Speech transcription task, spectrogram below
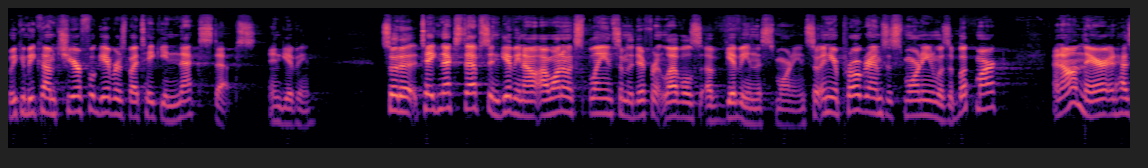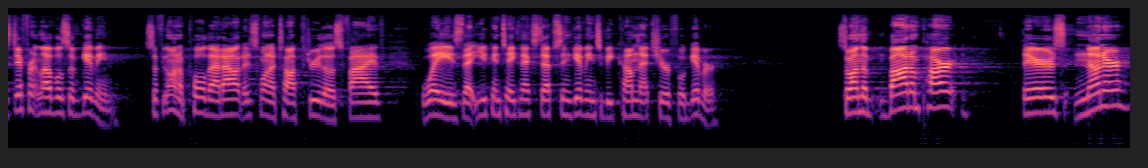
We can become cheerful givers by taking next steps in giving. So, to take next steps in giving, I, I want to explain some of the different levels of giving this morning. So, in your programs this morning was a bookmark, and on there it has different levels of giving. So, if you want to pull that out, I just want to talk through those five ways that you can take next steps in giving to become that cheerful giver. So, on the bottom part, there's nunner,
